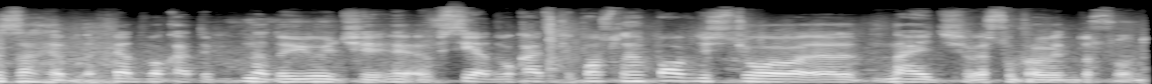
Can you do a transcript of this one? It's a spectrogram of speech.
загиблих. Адвокати надають е, всі адвокатські послуги повністю, е, навіть супровід до суду.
